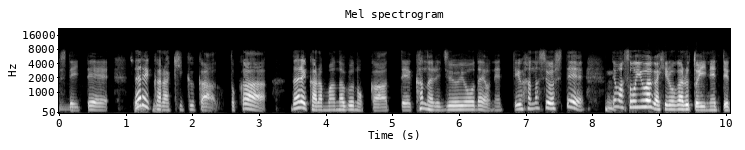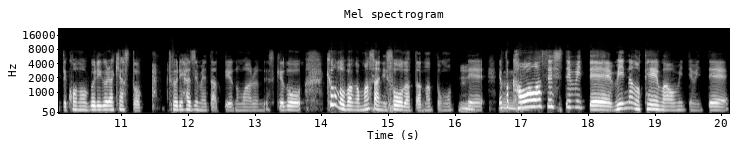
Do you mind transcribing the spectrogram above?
していて、誰から聞くかとか、誰から学ぶのかってかなり重要だよねっていう話をして、うん。でまあそういう輪が広がるといいねって言ってこのグリグラキャストを取り始めたっていうのもあるんですけど今日の場がまさにそうだったなと思って、うん。やっぱ顔合わせしてみて、みんなのテーマを見てみて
